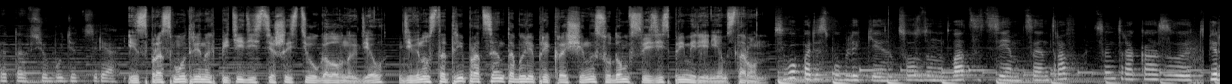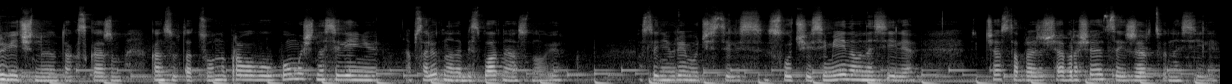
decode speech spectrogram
это все будет зря. Из просмотренных 56 уголовных дел 93% были прекращены судом в связи с примирением сторон. Всего по республике создано 27 центров. Центры оказывают первичную, так скажем, консультационно-правовую помощь населению абсолютно на бесплатной основе. В последнее время участились случаи семейного насилия. Часто обращаются и жертвы насилия.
